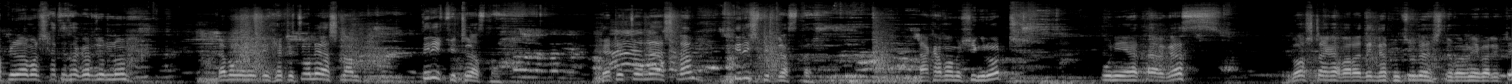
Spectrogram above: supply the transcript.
আপনারা আমার সাথে থাকার জন্য এবং যে হেঁটে চলে আসলাম তিরিশ ফিট রাস্তা হেঁটে চলে আসলাম তিরিশ ফিট রাস্তা ঢাকা ময়মনসিং রোড। পুনিয়া তার গাছ। দশ টাকা ভাড়া দিলে আপনি চলে আসতে পারেন এই বাড়িতে।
